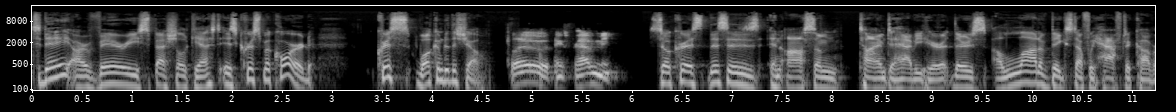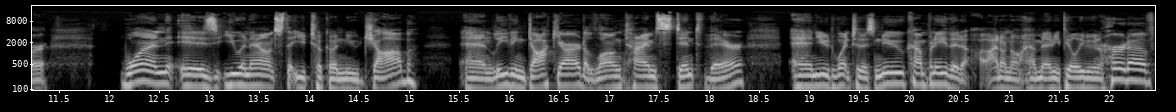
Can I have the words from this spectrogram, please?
Today, our very special guest is Chris McCord. Chris, welcome to the show. Hello, thanks for having me. So, Chris, this is an awesome time to have you here. There's a lot of big stuff we have to cover. One is you announced that you took a new job and leaving Dockyard, a long time stint there. And you went to this new company that I don't know how many people have even heard of,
